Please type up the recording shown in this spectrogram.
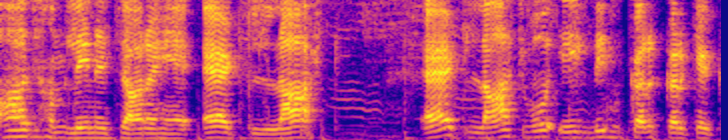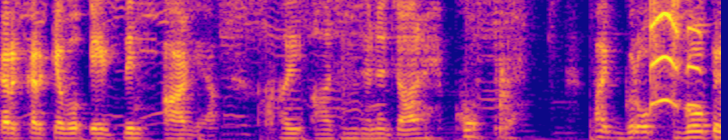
आज हम लेने जा रहे हैं एट लास्ट एट लास्ट वो एक दिन कर करके कर करके वो एक दिन आ गया। भाई आज हम लेने जा रहे हैं गोप्रो भाई ग्रो गो पे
